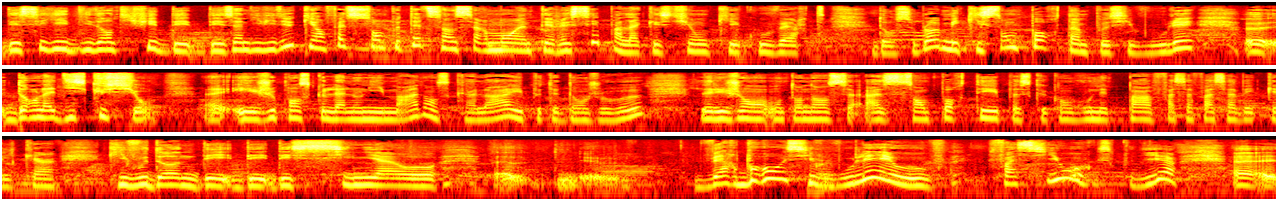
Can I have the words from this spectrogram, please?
des essayer d'identifier des, individus qui en fait sont peut-être sincèrement intéressés par la question qui est couverte dans ce blog, mais qui s'emportent un peu, si vous voulez, euh, dans la discussion. Euh, et je pense que l'anonymat, dans ce cas-là, est peut-être dangereux. Les gens ont tendance à s'emporter parce que quand vous n'êtes pas face à face avec quelqu'un qui vous donne des, des, des signaux euh, verbaux, si vous voulez, ou faciaux, je peux dire, euh,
